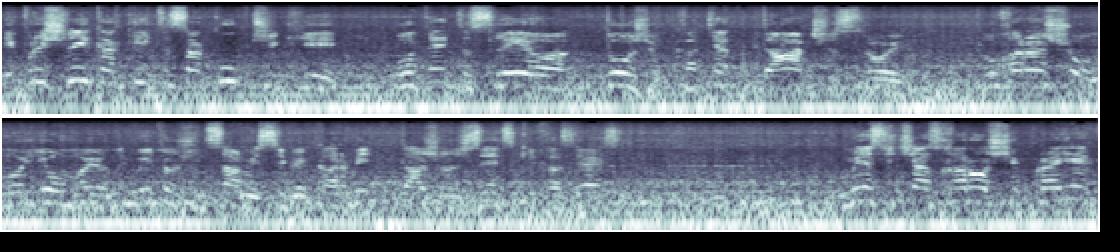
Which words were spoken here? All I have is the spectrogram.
И пришли какие-то закупщики, вот это слева тоже хотят дачи строить. Ну хорошо, но ё-моё, мы должны сами себе кормить, даже сельские хозяйства. У меня сейчас хороший проект.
